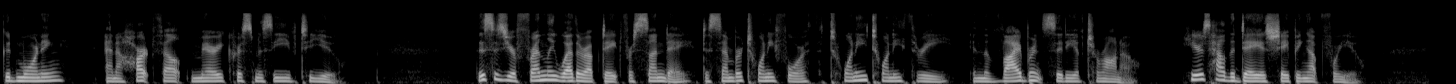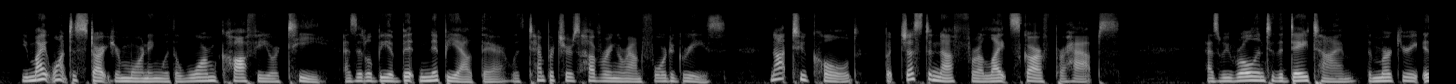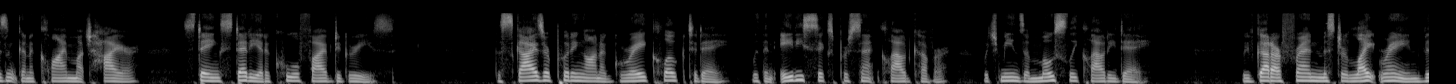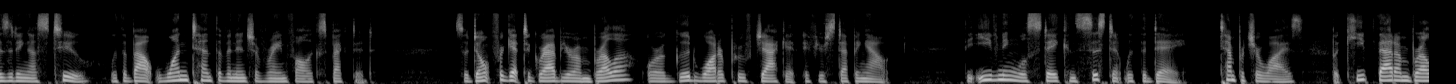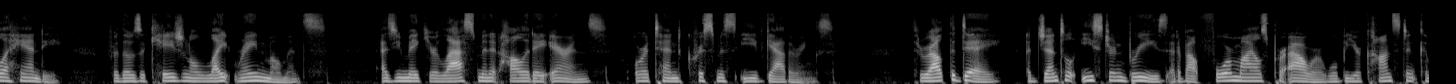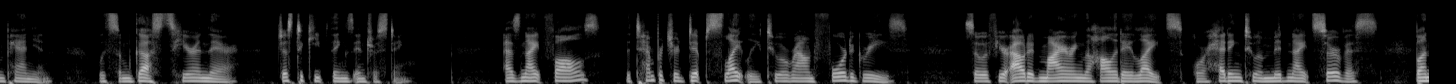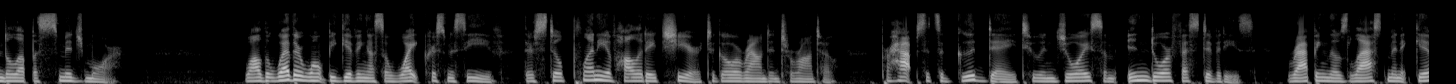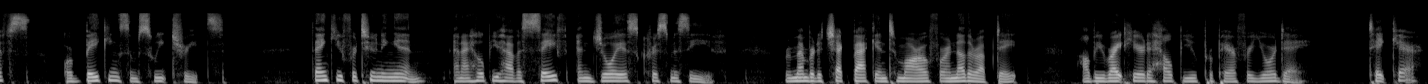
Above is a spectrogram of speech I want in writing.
good morning, and a heartfelt Merry Christmas Eve to you. This is your friendly weather update for Sunday, December 24th, 2023, in the vibrant city of Toronto. Here's how the day is shaping up for you. You might want to start your morning with a warm coffee or tea, as it'll be a bit nippy out there with temperatures hovering around 4 degrees. Not too cold, but just enough for a light scarf, perhaps. As we roll into the daytime, the mercury isn't going to climb much higher, staying steady at a cool 5 degrees. The skies are putting on a gray cloak today with an 86% cloud cover, which means a mostly cloudy day. We've got our friend Mr. Light Rain visiting us too, with about one tenth of an inch of rainfall expected. So don't forget to grab your umbrella or a good waterproof jacket if you're stepping out. The evening will stay consistent with the day, temperature wise, but keep that umbrella handy for those occasional light rain moments as you make your last minute holiday errands or attend Christmas Eve gatherings. Throughout the day, a gentle eastern breeze at about 4 miles per hour will be your constant companion, with some gusts here and there, just to keep things interesting. As night falls, the temperature dips slightly to around 4 degrees. So if you're out admiring the holiday lights or heading to a midnight service, bundle up a smidge more. While the weather won't be giving us a white Christmas Eve, there's still plenty of holiday cheer to go around in Toronto. Perhaps it's a good day to enjoy some indoor festivities, wrapping those last minute gifts, or baking some sweet treats. Thank you for tuning in, and I hope you have a safe and joyous Christmas Eve. Remember to check back in tomorrow for another update. I'll be right here to help you prepare for your day. Take care.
